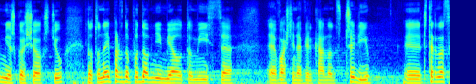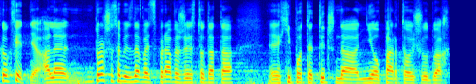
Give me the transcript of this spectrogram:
Mieszko się ochrzcił, no to najprawdopodobniej miało to miejsce właśnie na Wielkanoc, czyli 14 e, kwietnia, ale proszę sobie zdawać sprawę, że jest to data e, hipotetyczna, nie oparta o źródłach,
